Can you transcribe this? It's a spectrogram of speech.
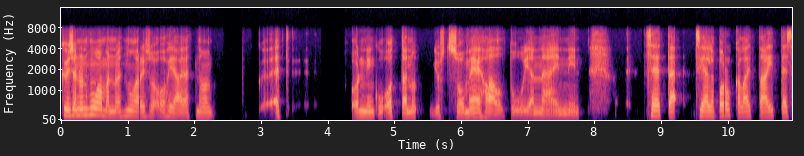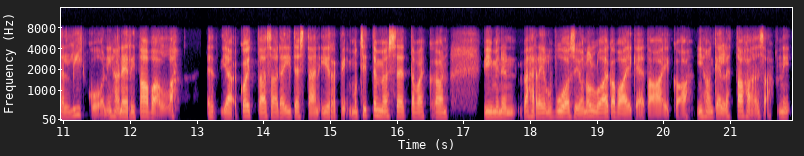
kyllä sen on huomannut, että nuoriso-ohjaajat ne on, että on niin kuin ottanut just somea haltuun ja näin, niin se, että siellä porukka laittaa itseensä likoon ihan eri tavalla et, ja koittaa saada itsestään irti. Mutta sitten myös se, että vaikka on viimeinen vähän reilu vuosi on ollut aika vaikeaa aikaa ihan kelle tahansa, niin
